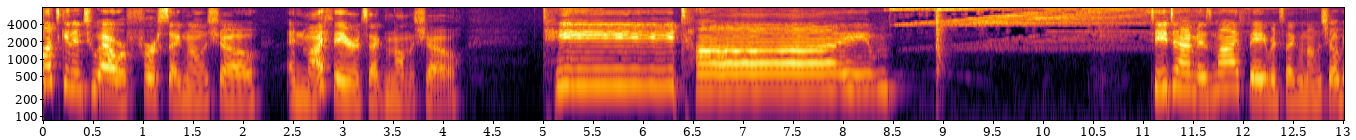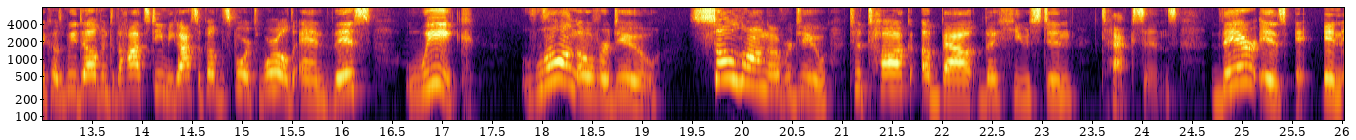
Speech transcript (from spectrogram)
let's get into our first segment on the show and my favorite segment on the show Tea Time. Tea Time is my favorite segment on the show because we delve into the hot, steamy gossip of the sports world. And this week, long overdue, so long overdue, to talk about the Houston Texans. There is an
